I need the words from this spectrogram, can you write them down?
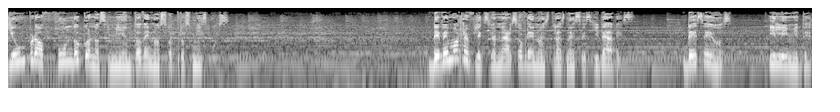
y un profundo conocimiento de nosotros mismos. Debemos reflexionar sobre nuestras necesidades, deseos y límites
